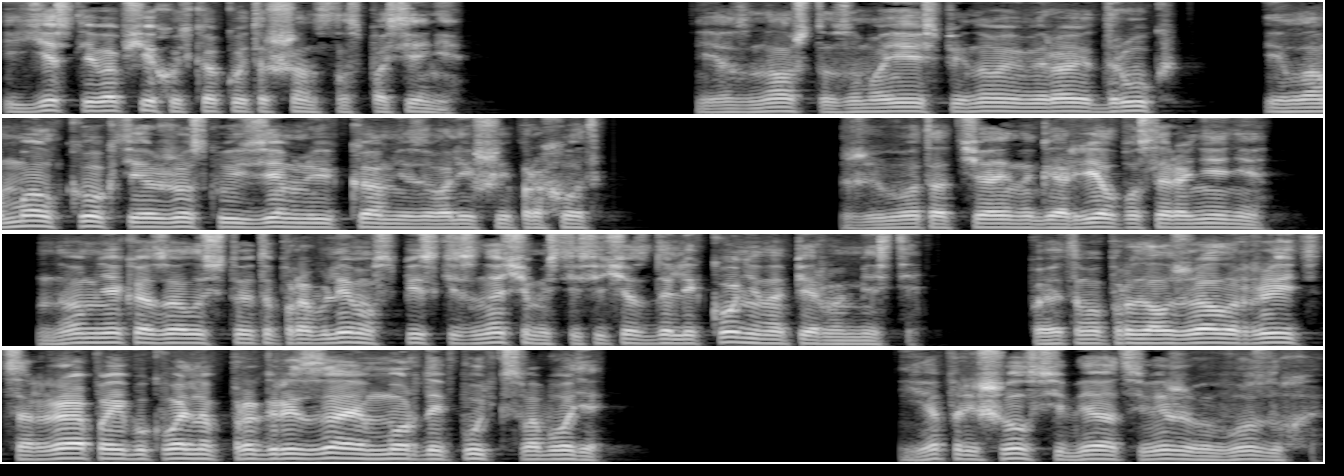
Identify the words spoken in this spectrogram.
и есть ли вообще хоть какой-то шанс на спасение. Я знал, что за моей спиной умирает друг, и ломал когти о жесткую землю и камни, завалившие проход. Живот отчаянно горел после ранения, но мне казалось, что эта проблема в списке значимости сейчас далеко не на первом месте. Поэтому продолжал рыть, царапая и буквально прогрызая мордой путь к свободе. Я пришел в себя от свежего воздуха,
